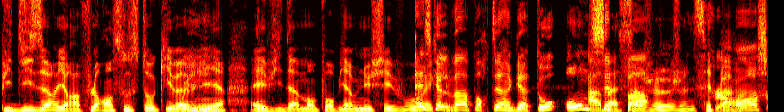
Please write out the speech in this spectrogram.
Puis 10 heures, il y aura Florence Sousteau qui va Oui. venir évidemment pour bienvenue chez vous. Est-ce avec- qu'elle va apporter un gâteau On ne Ah sait bah pas. ça, je, je ne sais pas. Florence,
